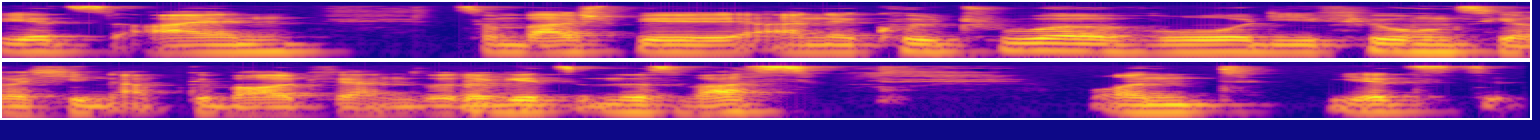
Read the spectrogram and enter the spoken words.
jetzt ein zum Beispiel eine Kultur, wo die Führungshierarchien abgebaut werden. So, da mhm. geht es um das Was. Und jetzt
